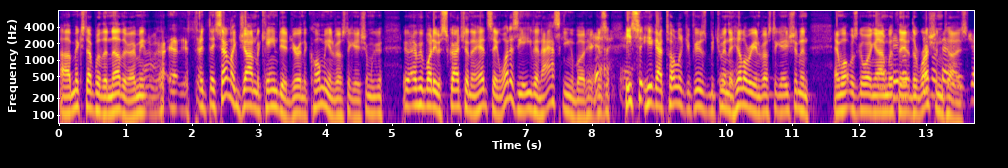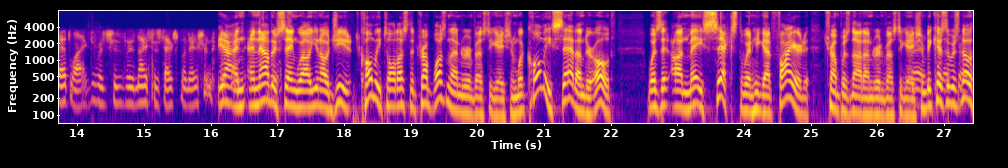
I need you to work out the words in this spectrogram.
uh, mixed up with another. I mean, uh, they sound like John McCain did during the Comey investigation. Everybody was scratching their head saying, "What is he even asking about here?" Because yeah, he he got totally confused between the Hillary investigation and, and what was going on with people, the the Russian ties. Jet lagged, which is the nicest explanation. Yeah, and and now they're saying, well, you know, gee, Comey told us that Trump wasn't under investigation. What Comey said under oath was that on May 6th when he got fired Trump was not under investigation right, because there was right. no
